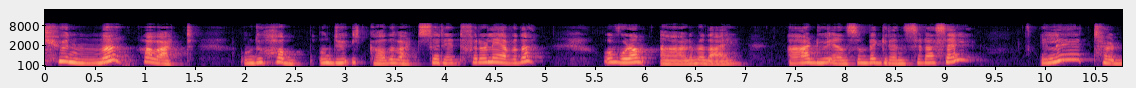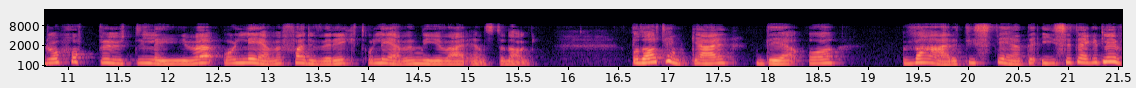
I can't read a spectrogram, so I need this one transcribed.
kunne ha vært om du, hadde, om du ikke hadde vært så redd for å leve det? Og hvordan er det med deg? Er du en som begrenser deg selv? Eller tør du å hoppe ut i livet og leve farverikt og leve mye hver eneste dag? Og da tenker jeg det å være til stede i sitt eget liv.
